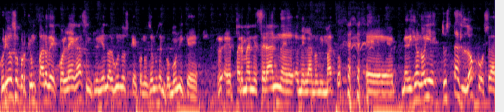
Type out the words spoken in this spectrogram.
Curioso porque un par de colegas, incluyendo algunos que conocemos en común y que eh, permanecerán eh, en el anonimato, eh, me dijeron, oye, tú estás loco, o sea,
